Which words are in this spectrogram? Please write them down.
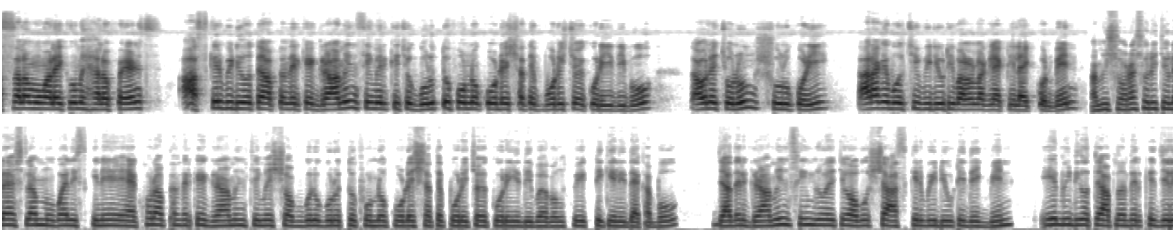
আসসালামু আলাইকুম, হ্যালো ফ্রেন্ডস। আজকের ভিডিওতে আপনাদেরকে গ্রামীণ সিমের কিছু গুরুত্বপূর্ণ কোডের সাথে পরিচয় করিয়ে দিব। তাহলে চলুন শুরু করি। তার আগে বলছি, ভিডিওটি ভালো লাগলে একটি লাইক করবেন। আমি সরাসরি চলে আসলাম মোবাইল স্ক্রিনে। এখন আপনাদেরকে গ্রামীণ সিমের সবগুলো গুরুত্বপূর্ণ কোডের সাথে পরিচয় করিয়ে দিব এবং প্র্যাকটিক্যালি দেখাবো। যাদের গ্রামীণ সিম রয়েছে, অবশ্যই আজকের ভিডিওটি দেখবেন। এই ভিডিওতে আপনাদেরকে যে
